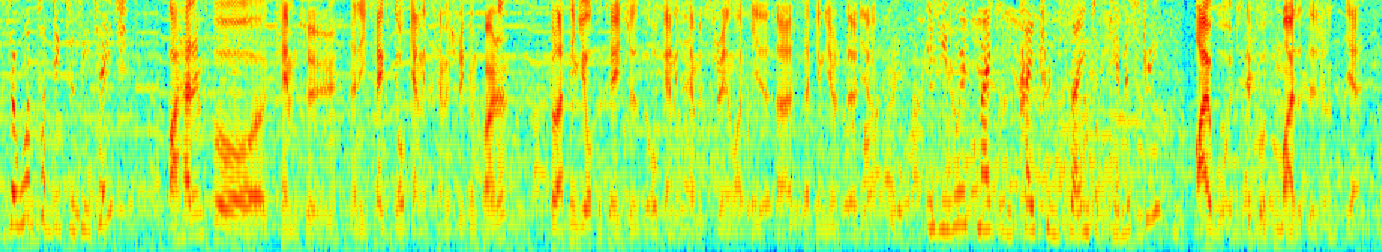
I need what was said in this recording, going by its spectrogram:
So, what subject does he teach? I had him for Chem 2 and he takes the organic chemistry component, but I think he also teaches organic chemistry in like year, uh, second year and third year. Is he worth making patron saint of chemistry? I would, if it was my decision, yes.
